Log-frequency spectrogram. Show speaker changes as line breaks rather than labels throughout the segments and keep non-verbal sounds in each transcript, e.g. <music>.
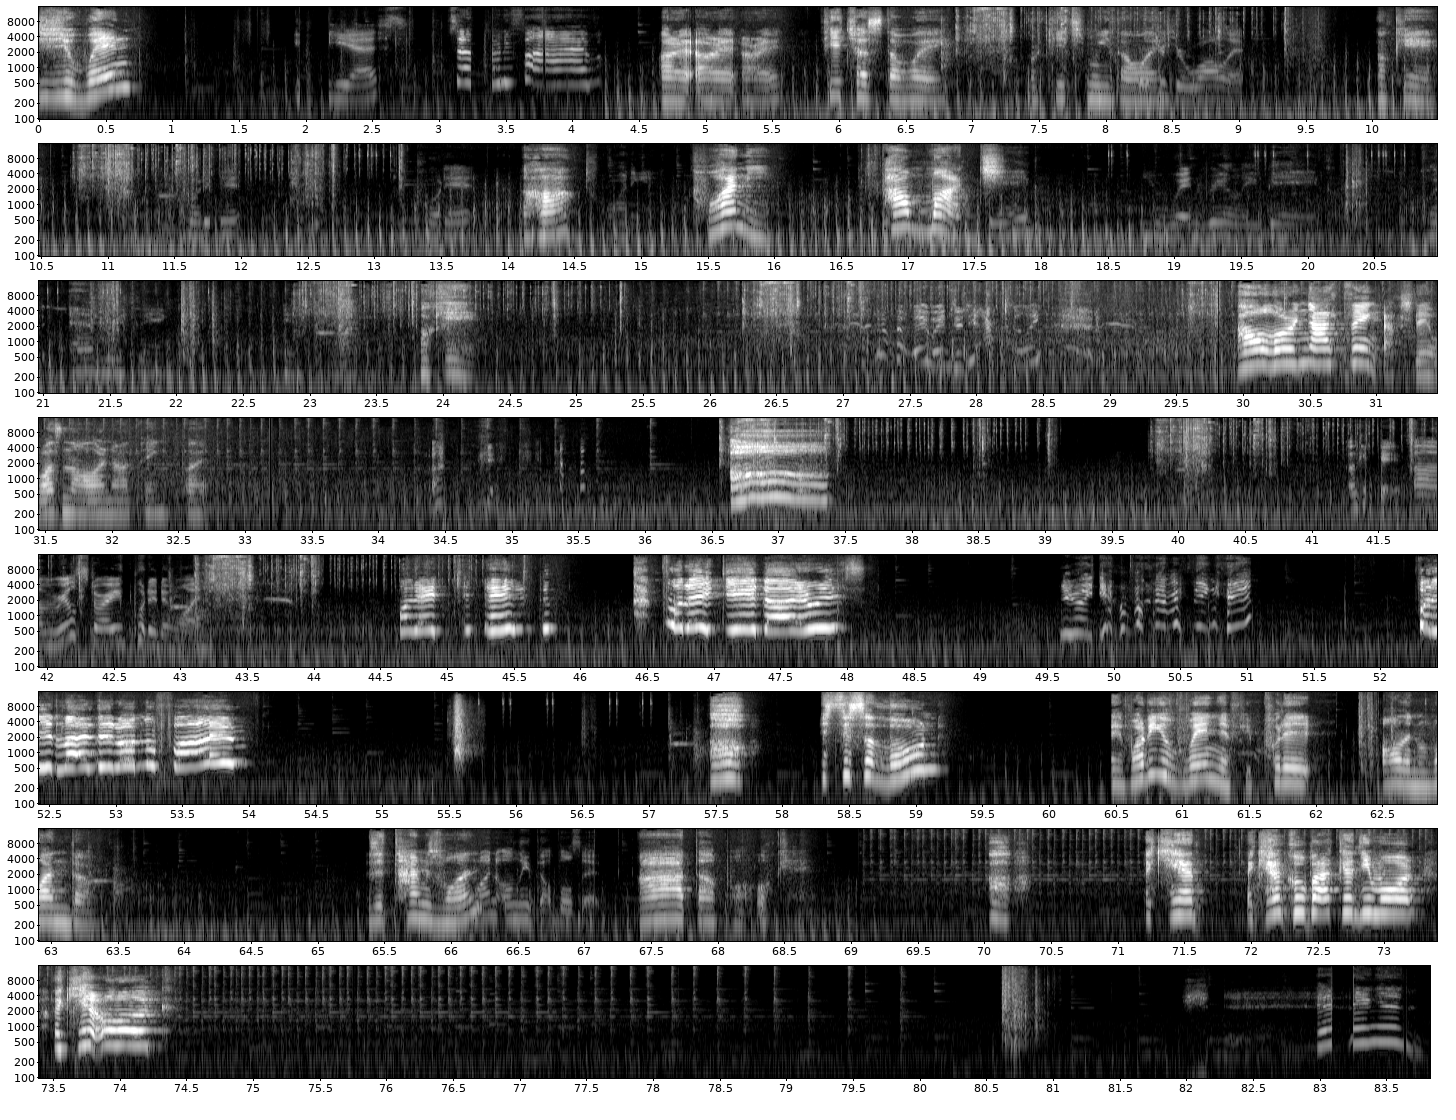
Did you win?
Yes. 75!
Alright, alright, alright. Teach us the way. Or teach me the way.
Here's your wallet.
Okay.
Put it. Put it.
Uh huh.
20.
20. How much?
Big. You win really big. Put everything in 20.
Okay.
wait, wait, did you actually?
All or nothing. Actually, it wasn't all or nothing, but.
Okay. <gasps>
Oh!
Okay, um, real story, put it in one.
What I did! What I did, IRyS!
You, you put everything in?
But it landed on the five! Oh! <gasps> Is this a Wait, what do you win if you put it all in one, though? Is it times one?
One only doubles it.
Ah, double. Okay. Oh, I can't. I can't go back anymore. I can't look.
Dang it.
